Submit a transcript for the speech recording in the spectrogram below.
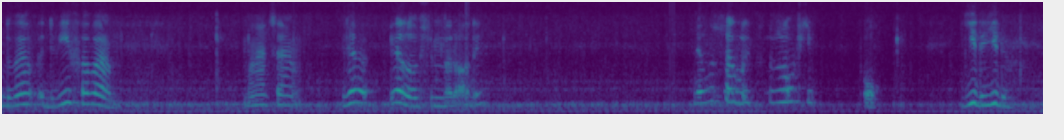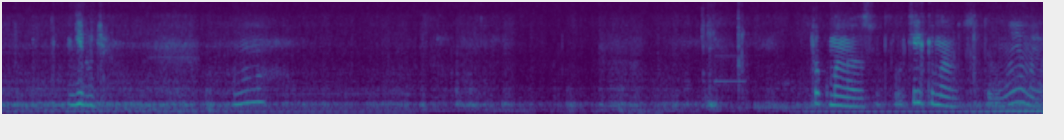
Їх дві, дві ФВ. Мене це. Я, я зовсім не радий. Я веселий зовсім. О. Їде, їде. Їдуть. Ну. Тільки мене засвітило. Тільки мене засвітило. Ну я моя.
